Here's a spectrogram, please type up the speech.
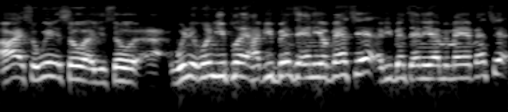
All right. So when so uh, so uh, when when you play? Have you been to any events yet? Have you been to any MMA events yet?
